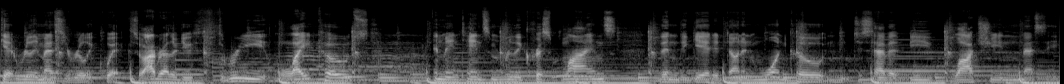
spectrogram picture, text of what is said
get really messy really quick. So I'd rather do three light coats and maintain some really crisp lines than to get it done in one coat and just have it be blotchy and messy.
